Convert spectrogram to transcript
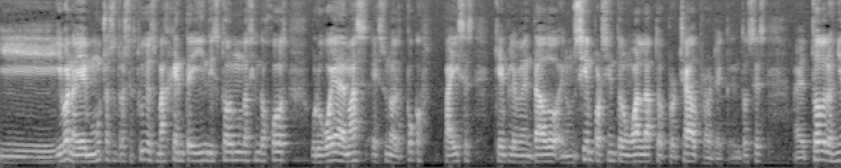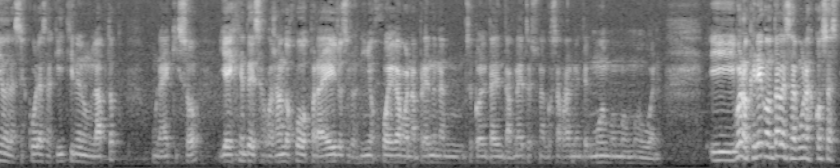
Y, bueno, y hay muchos otros estudios, más gente indies, todo el mundo haciendo juegos. Uruguay además es uno de los pocos países que ha implementado en un 100% en One Laptop per Child Project. Entonces, eh, todos los niños de las escuelas aquí tienen un laptop, una XO, y hay gente desarrollando juegos para ellos y los niños juegan, bueno, aprenden, se conectan a internet, es una cosa realmente muy, muy, muy, muy buena. Y bueno, quería contarles algunas cosas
